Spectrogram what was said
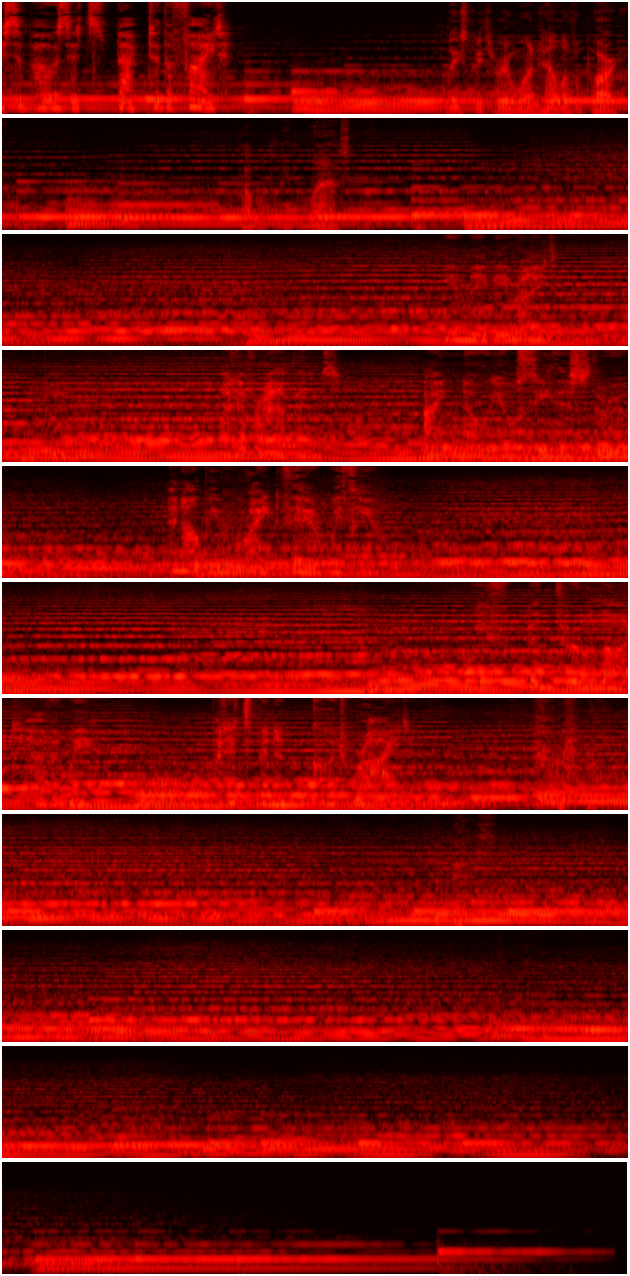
I suppose it's back to the fight. At least we threw one hell of a party. Probably the last one. You may be right. But whatever happens, I know you'll see this through. And I'll be right there with you.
